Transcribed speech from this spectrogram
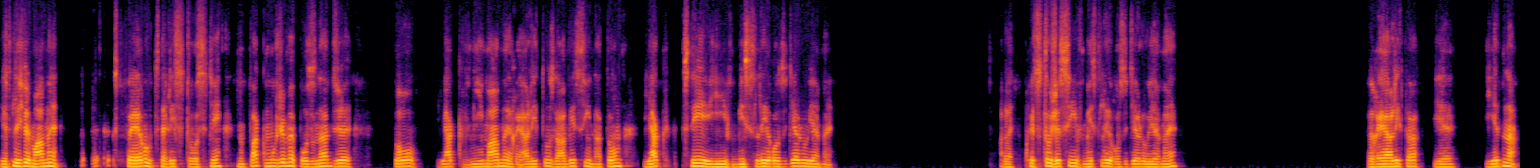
Jestliže máme sféru celistvosti, no pak můžeme poznat, že to, jak vnímáme realitu, závisí na tom, jak si ji v mysli rozdělujeme. Ale přestože si ji v mysli rozdělujeme, realita je jedna.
